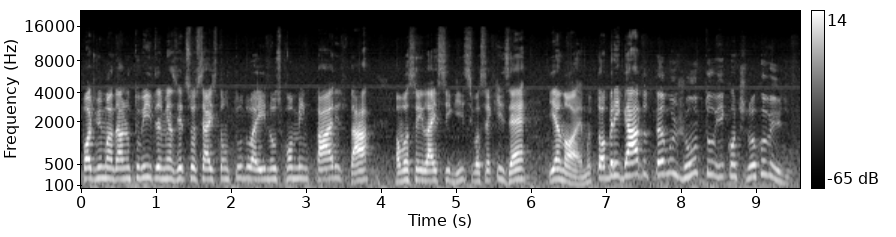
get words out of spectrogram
pode me mandar no Twitter. Minhas redes sociais estão tudo aí nos comentários, tá? Pra você ir lá e seguir se você quiser. E é nóis. Muito obrigado, tamo junto e continua com o vídeo.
